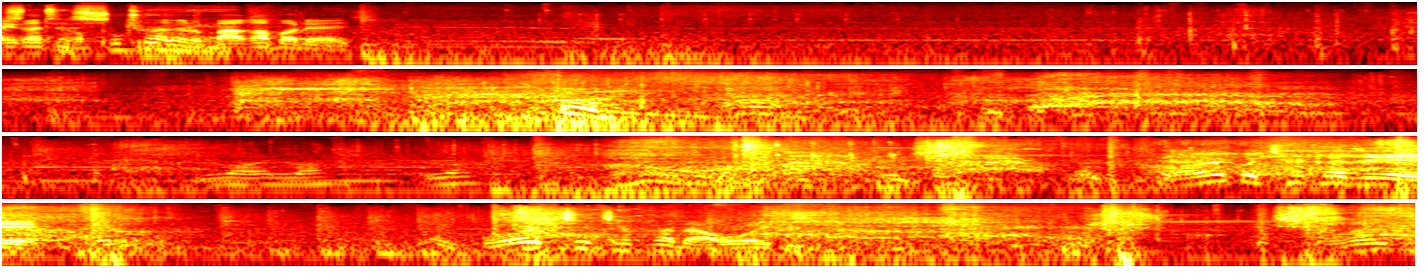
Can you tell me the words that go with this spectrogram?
내가 저 폭탄으로. 막아버려야지 뿜 일로와 일로와 일로와. 어이구 착하지? 옳지 착하다 옳지 옳지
